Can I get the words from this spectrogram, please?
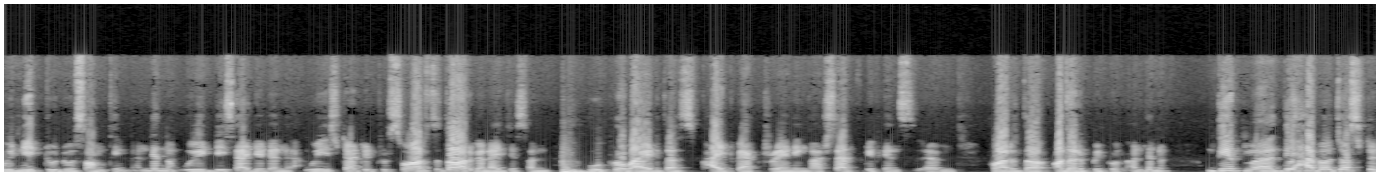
we need to do something, and then we decided, and we started to source the organization who provide the fight back training or self defense um, for the other people, and then they uh, they have a just the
